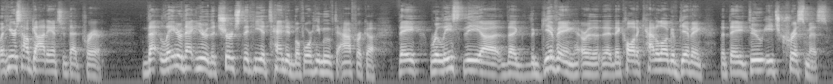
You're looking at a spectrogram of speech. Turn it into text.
But here's how God answered that prayer. That later that year, the church that he attended before he moved to Africa, they released the, uh, the, the giving, or the, they call it a catalog of giving, that they do each Christmas.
